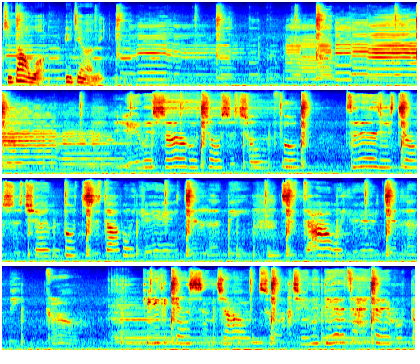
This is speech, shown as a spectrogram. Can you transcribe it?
直到我遇见了你》。以为生活就是重复，自己就是全部，直到我遇见了你，直到我遇见了你，Girl，一个眼神交错，请你别再对我保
